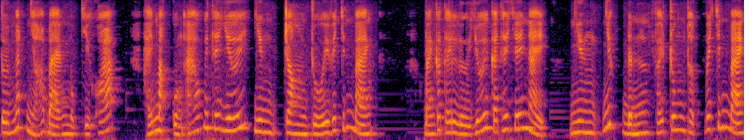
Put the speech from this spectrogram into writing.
tôi mách nhỏ bạn một chìa khóa. Hãy mặc quần áo với thế giới nhưng trần trụi với chính bạn. Bạn có thể lừa dối cả thế giới này, nhưng nhất định phải trung thực với chính bạn.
